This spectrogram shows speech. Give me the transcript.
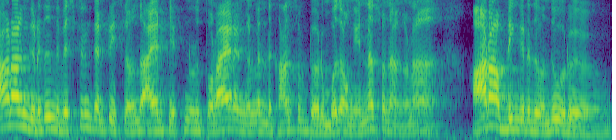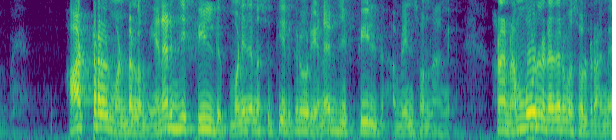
ஆறாங்கிறது இந்த வெஸ்டர்ன் கண்ட்ரீஸில் வந்து ஆயிரத்தி எட்நூறு தொள்ளாயிரங்களில் இந்த கான்செப்ட் வரும்போது அவங்க என்ன சொன்னாங்கன்னா ஆறா அப்படிங்கிறது வந்து ஒரு ஆற்றல் மண்டலம் எனர்ஜி ஃபீல்டு மனிதனை சுற்றி இருக்கிற ஒரு எனர்ஜி ஃபீல்டு அப்படின்னு சொன்னாங்க. ஆனால் நம்ம ஊரில் என்ன சொல்கிறாங்க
